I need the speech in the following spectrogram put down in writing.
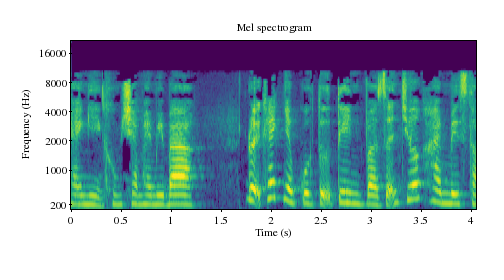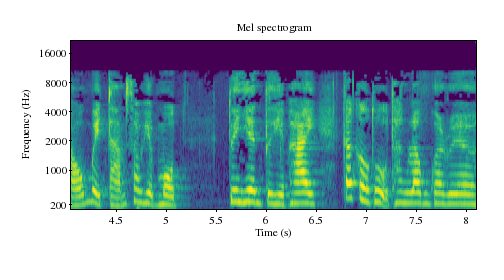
2023. Đội khách nhập cuộc tự tin và dẫn trước 26-18 sau hiệp 1. Tuy nhiên từ hiệp 2, các cầu thủ Thăng Long Warrior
